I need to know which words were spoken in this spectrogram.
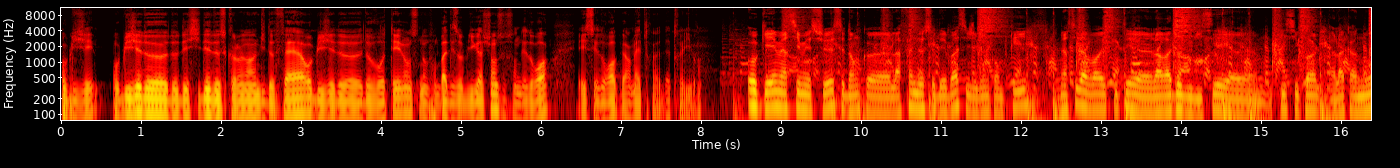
Obligé, obligé de, de décider de ce que l'on a envie de faire, obligé de, voter. Non, ce ne sont pas des obligations, ce sont des droits, et ces droits permettent d'être libre. Ok, merci messieurs. C'est donc euh, la fin de ce débat, si j'ai bien compris. Merci d'avoir écouté euh, la radio du lycée euh, piscicole à Lacanourgue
